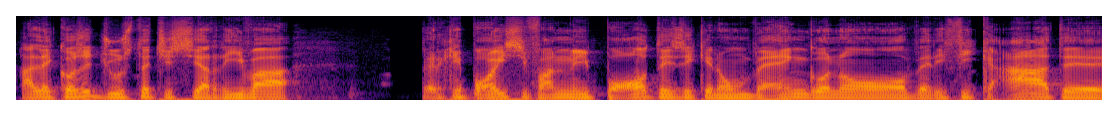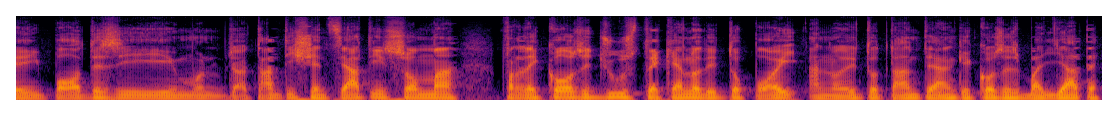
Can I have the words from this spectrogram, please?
alle cose giuste ci si arriva perché poi si fanno ipotesi che non vengono verificate, ipotesi, tanti scienziati insomma, fra le cose giuste che hanno detto poi hanno detto tante anche cose sbagliate.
